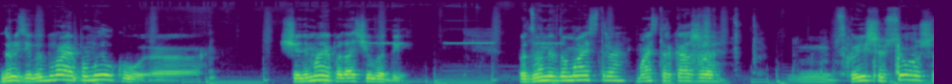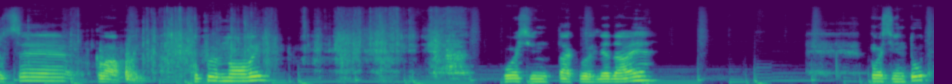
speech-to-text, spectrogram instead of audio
Друзі, вибиває помилку, е, що немає подачі води. Подзвонив до майстра, майстер каже, скоріше всього, що це клапан. Купив новий. Ось він так виглядає. Ось він тут.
